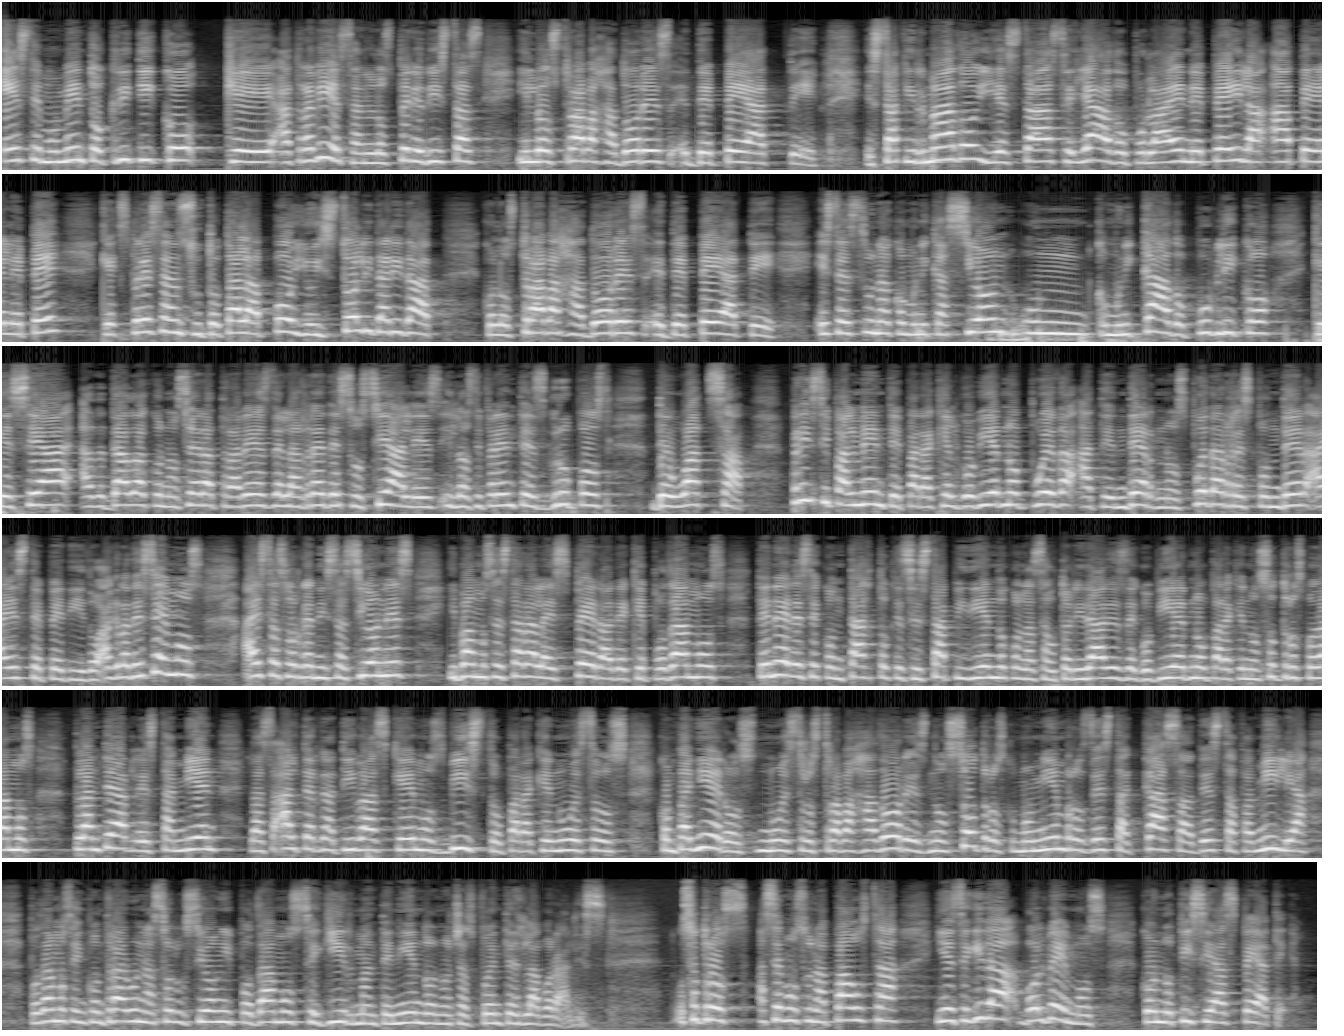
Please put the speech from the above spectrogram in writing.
este momento crítico que atraviesan los periodistas y los trabajadores de PAT. Está firmado y está sellado por la ANP y la APLP que expresan su total apoyo y solidaridad con los trabajadores de PAT. Esta es una comunicación, un comunicado público que se ha dado a conocer a través de las redes sociales y los diferentes grupos de WhatsApp, principalmente para que el gobierno pueda atendernos, pueda responder a este pedido. Agradecemos a estas organizaciones y vamos a estar a la espera de que podamos tener ese contacto que se está pidiendo con las autoridades de gobierno para que nosotros podamos plantearles también las alternativas que hemos visto para que nuestros compañeros, nuestros trabajadores, nosotros como miembros de esta casa, de esta familia, podamos encontrar una solución y podamos seguir manteniendo nuestras fuentes laborales. Nosotros hacemos una pausa y enseguida volvemos con Noticias PAT.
